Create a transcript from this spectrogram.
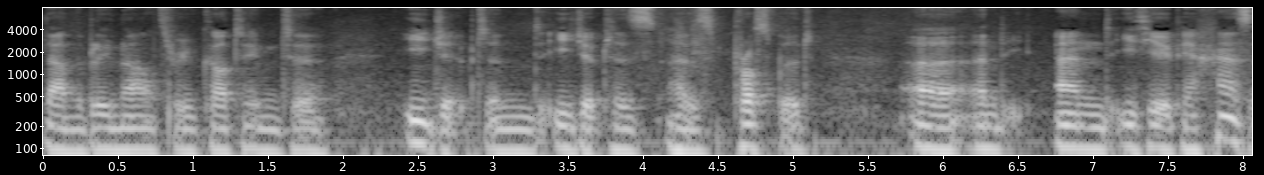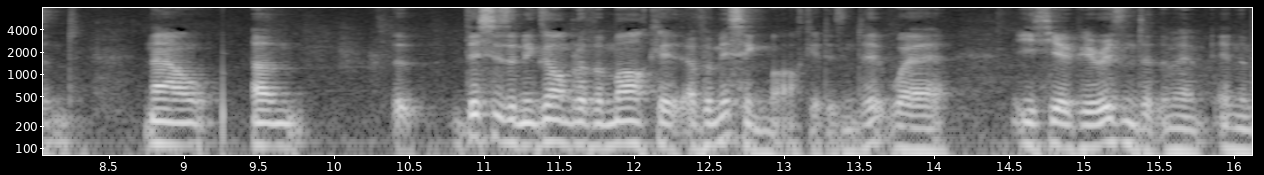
down the Blue Nile through Khartoum to Egypt, and Egypt has has prospered, uh, and and Ethiopia hasn't. Now, um, this is an example of a market of a missing market, isn't it? Where Ethiopia isn't at the mo- in the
